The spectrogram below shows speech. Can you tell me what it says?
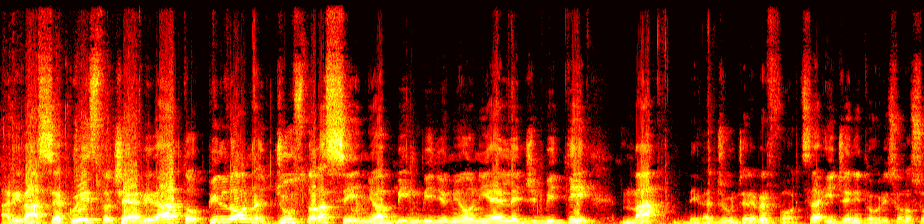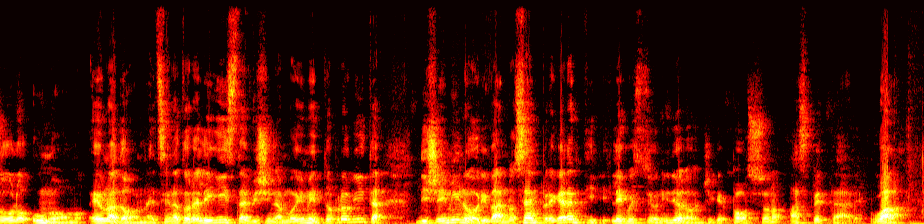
arrivasse a questo, c'è arrivato Pillon, giusto l'assegno a bimbi di unioni LGBT, ma deve aggiungere per forza i genitori sono solo un uomo e una donna. Il senatore leghista vicino al movimento Provita dice i minori vanno sempre garantiti, le questioni ideologiche possono aspettare. Voilà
